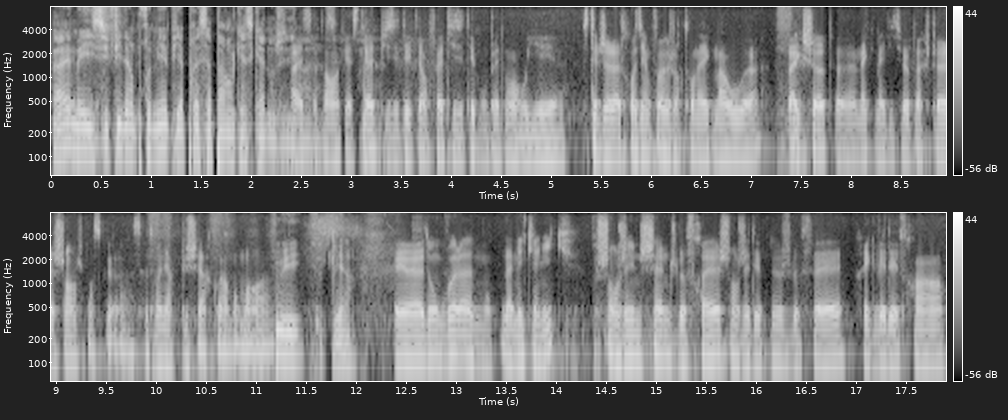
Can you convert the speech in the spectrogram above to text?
Ouais, mais il suffit d'un premier, puis après ça part en cascade en général. Ouais, ça part en cascade. Puis ils étaient, en fait, ils étaient complètement rouillés. C'était déjà la troisième fois que je retournais avec ma roue euh, bike shop. Euh, Le mec m'a dit Tu veux pas que je te la change? Je pense que ça va devenir plus cher, quoi, à un moment. hein. Oui, c'est clair. Et, euh, donc voilà, bon, la mécanique. Changer une chaîne, je le ferai. Changer des pneus, je le fais. Régler des freins.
